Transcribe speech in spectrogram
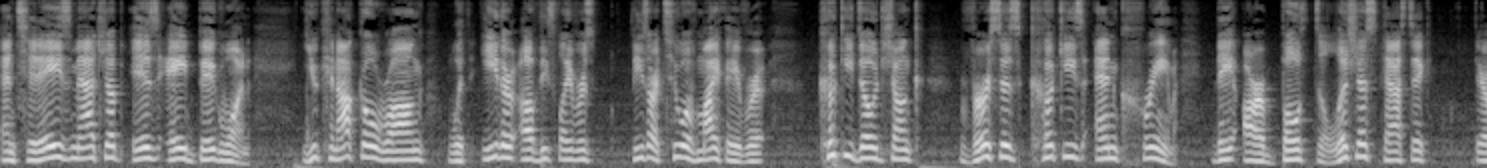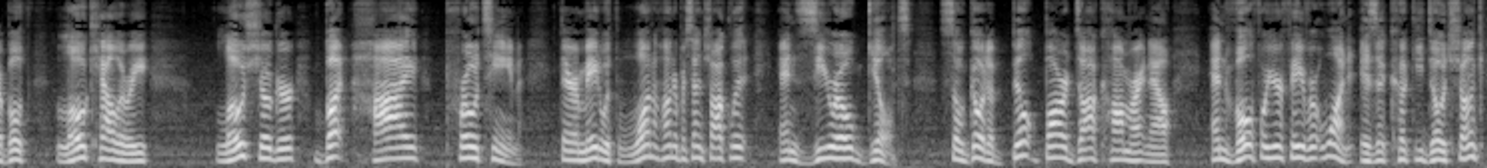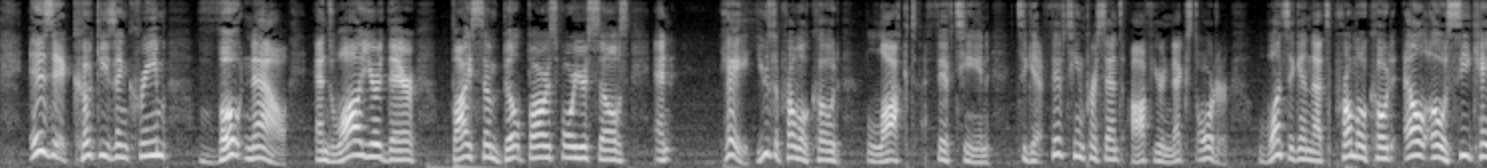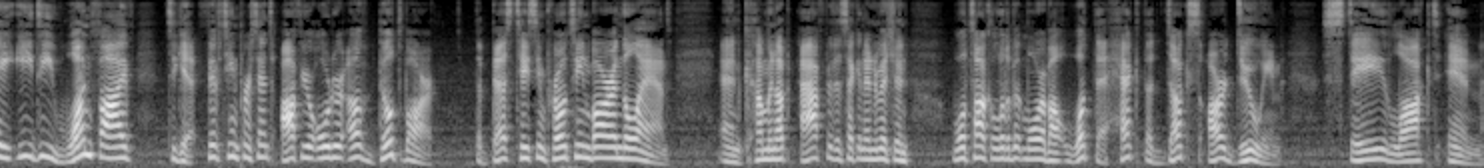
And today's matchup is a big one. You cannot go wrong with either of these flavors. These are two of my favorite cookie dough chunk versus cookies and cream. They are both delicious, fantastic. They are both low calorie, low sugar, but high protein. They are made with 100% chocolate and zero guilt. So go to builtbar.com right now and vote for your favorite one. Is it cookie dough chunk? Is it cookies and cream? Vote now. And while you're there, buy some built bars for yourselves and hey, use the promo code LOCKED15 to get 15% off your next order. Once again, that's promo code L O C K E D 1 5 to get 15% off your order of Built Bar, the best tasting protein bar in the land. And coming up after the second intermission, we'll talk a little bit more about what the heck the Ducks are doing. Stay locked in.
